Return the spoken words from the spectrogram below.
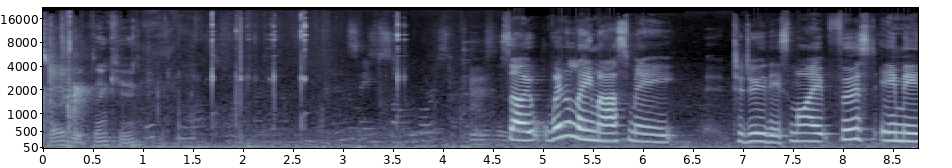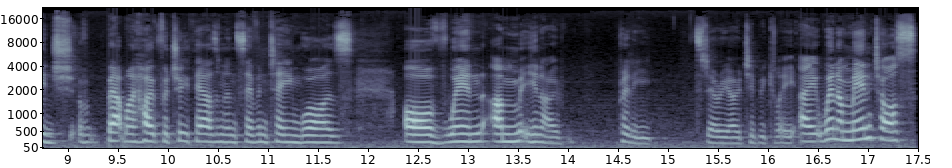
So good, thank you. So when Aleem asked me to do this, my first image about my hope for 2017 was of when, um, you know, pretty stereotypically, a, when a Mentos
